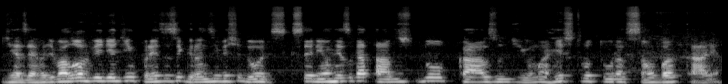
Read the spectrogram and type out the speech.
de reserva de valor viria de empresas e grandes investidores, que seriam resgatados no caso de uma reestruturação bancária.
